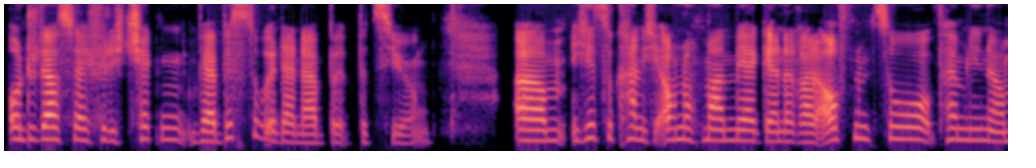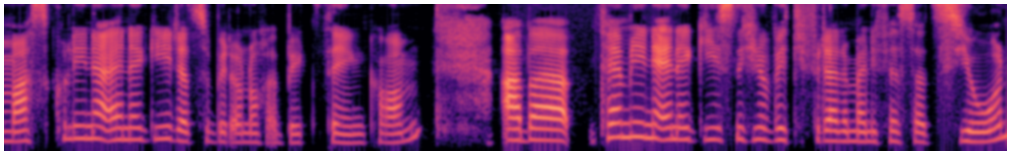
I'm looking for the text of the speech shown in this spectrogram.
und du darfst vielleicht für dich checken, wer bist du in deiner Be Beziehung. Ähm, hierzu kann ich auch noch mal mehr generell aufnehmen zu femininer und maskuliner Energie. Dazu wird auch noch a big thing kommen. Aber feminine Energie ist nicht nur wichtig für deine Manifestation,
